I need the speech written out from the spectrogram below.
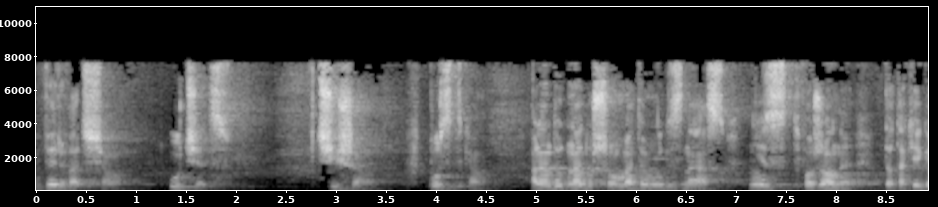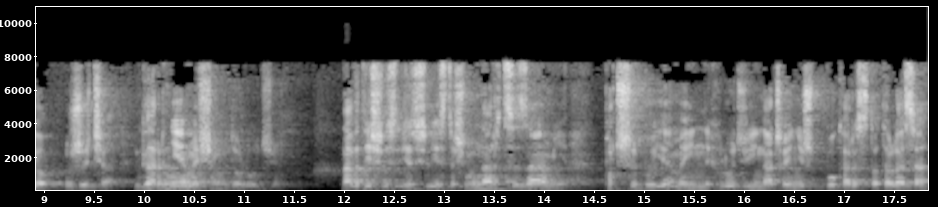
wyrwać się, uciec w ciszę, w pustkę. Ale na dłuższą metę nikt z nas nie jest stworzony do takiego życia. Garniemy się do ludzi. Nawet jeśli, jeśli jesteśmy narcyzami, potrzebujemy innych ludzi inaczej niż Bóg Arystotelesa,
